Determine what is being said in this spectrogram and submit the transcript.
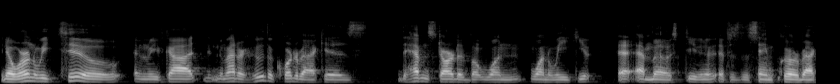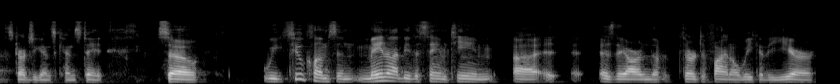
you know we're in week two, and we've got no matter who the quarterback is, they haven't started but one one week at most, even if it's the same quarterback that starts against Kent State. So week two, Clemson may not be the same team uh, as they are in the third to final week of the year.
